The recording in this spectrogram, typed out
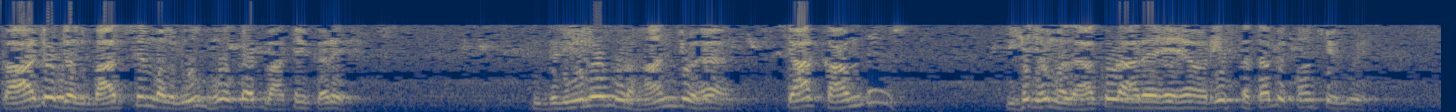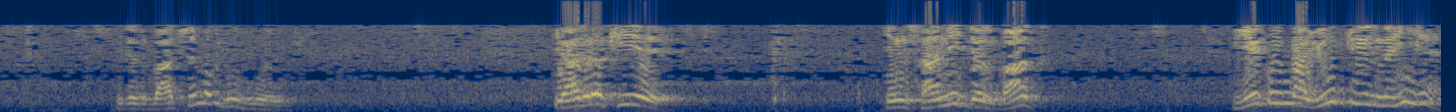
کہا، جو جذبات سے مغلوب ہو کر باتیں کرے، دلیل و برہان جو ہے، کیا کام دے اس یہ جو مذاق اڑا رہے ہیں اور اس سطح پہ پہنچے ہوئے۔ جذبات سے مغلوب ہوئے۔ یاد رکھیے، انسانی جذبات یہ کوئی موجود چیز نہیں ہے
